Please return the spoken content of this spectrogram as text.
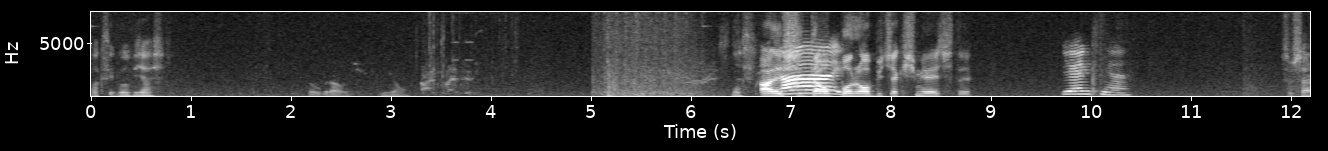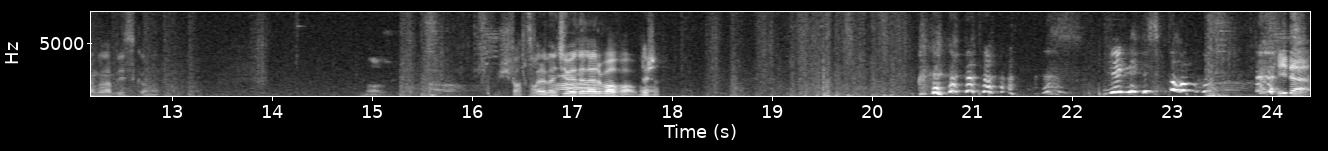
Toksik, bo widziałeś. To ugrałeś. Wziął. Nice. Ale się dał Nice! porobić jak śmieć ty. Pięknie. Słyszałem go na blisko. No. Może. Świat, ale będzie mnie denerwował. No. Wyszedł. Biegnie się Idę!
